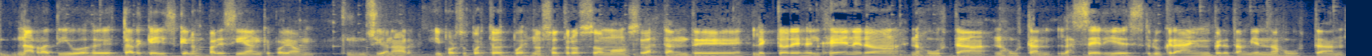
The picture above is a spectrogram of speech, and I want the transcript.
narrativos de Staircase que nos parecían que podían funcionar. Y por supuesto después nosotros somos bastante lectores del género, nos, gusta, nos gustan las series True Crime, pero también nos gustan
